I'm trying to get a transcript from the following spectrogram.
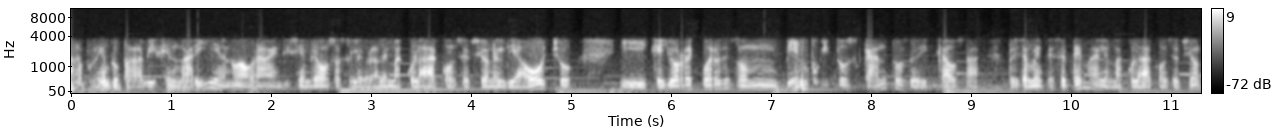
para, por ejemplo, para la Virgen María, ¿no? Ahora en diciembre vamos a celebrar la Inmaculada Concepción el día 8 y que yo recuerde son bien poquitos cantos dedicados a precisamente ese tema de la Inmaculada Concepción,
